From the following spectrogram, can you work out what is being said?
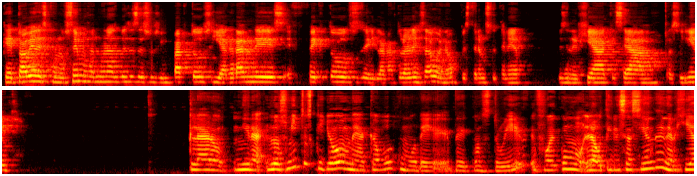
que todavía desconocemos algunas veces de sus impactos y a grandes efectos de la naturaleza, bueno, pues tenemos que tener pues, energía que sea resiliente. Claro, mira, los mitos que yo me acabo como de, construir fue como la utilización de energía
